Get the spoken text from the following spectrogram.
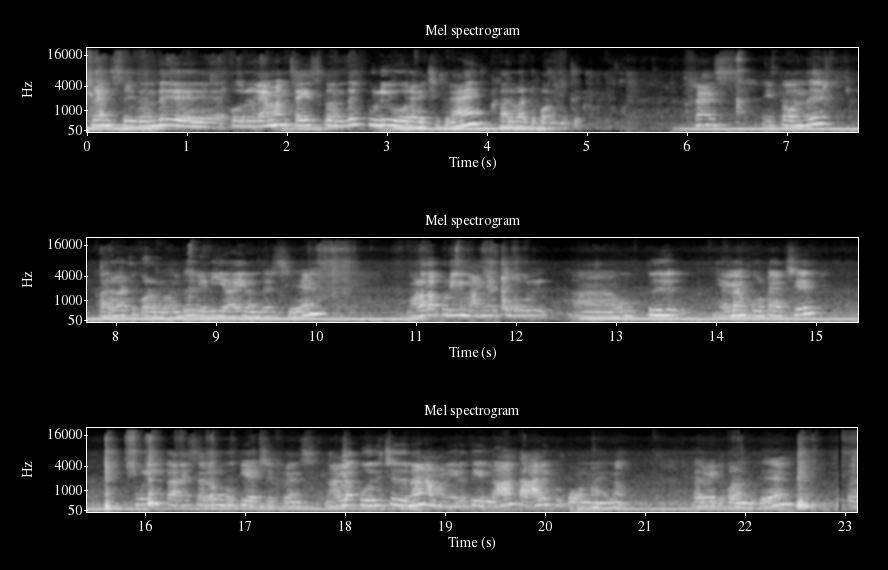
ஃப்ரெண்ட்ஸ் இது வந்து ஒரு லெமன் சைஸ்க்கு வந்து புளி ஊற வச்சுக்கிறேன் கருவாட்டு குழம்புக்கு. ஃப்ரெண்ட்ஸ் இப்போ வந்து கருவாட்டு குழம்பு வந்து ரெடி ஆகி வந்துருச்சு. மிளகாப்பொடி மஞ்சள்தூள் உப்பு எல்லாம் போட்டாச்சு. புளி கரைசலும் ஊற்றியாச்சு ஃப்ரெண்ட்ஸ் நல்லா கொதிச்சதுன்னா நம்ம நிறுத்திடலாம். தாளிப்பு போடணும் இன்னும் கருவேட்டு குழம்புக்கு. இப்போ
